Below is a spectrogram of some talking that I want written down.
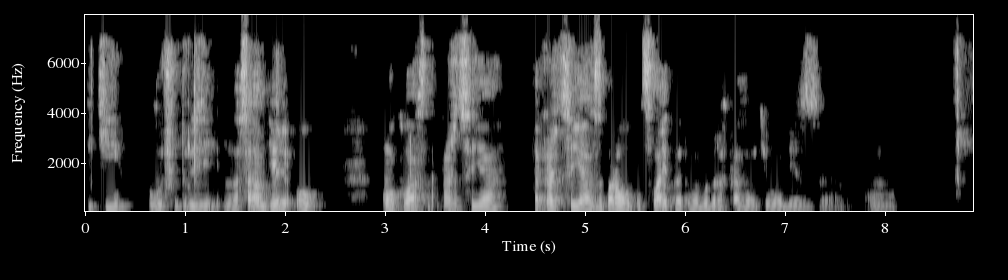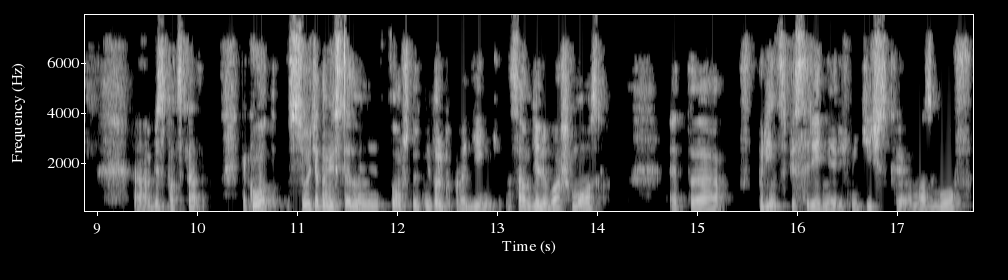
пяти лучших друзей. Но на самом деле, о, о, классно, кажется, я, кажется, я запорол этот слайд, поэтому я буду рассказывать его без, а, без подсказок. Так вот, суть этого исследования в том, что это не только про деньги. На самом деле ваш мозг – это, в принципе, средняя арифметическая мозгов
